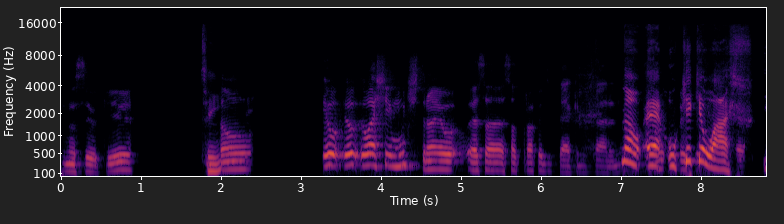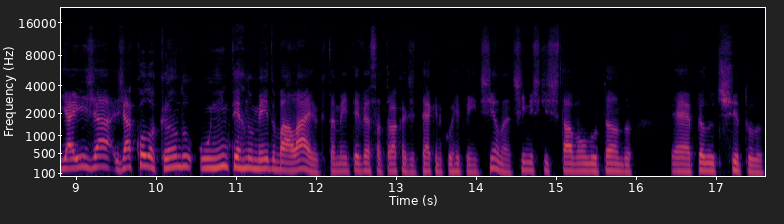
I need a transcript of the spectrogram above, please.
e não sei o quê. Sim. Então, eu, eu, eu achei muito estranho essa, essa troca de técnico, cara. Não, é, o que que eu acho? E aí, já, já colocando o Inter no meio do balaio, que também teve essa troca de técnico repentina, times que estavam lutando é, pelo título,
